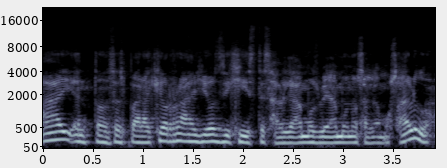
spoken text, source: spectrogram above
Ay, entonces, ¿para qué rayos dijiste salgamos, veámonos, hagamos algo?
